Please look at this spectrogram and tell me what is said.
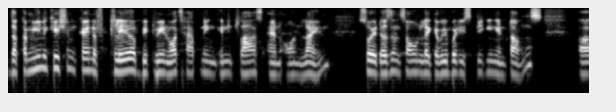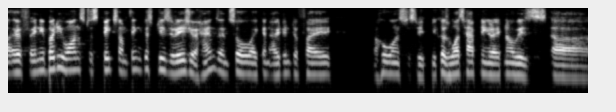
the communication kind of clear between what's happening in class and online, so it doesn't sound like everybody speaking in tongues. Uh, if anybody wants to speak something, just please raise your hands, and so I can identify who wants to speak. Because what's happening right now is uh,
